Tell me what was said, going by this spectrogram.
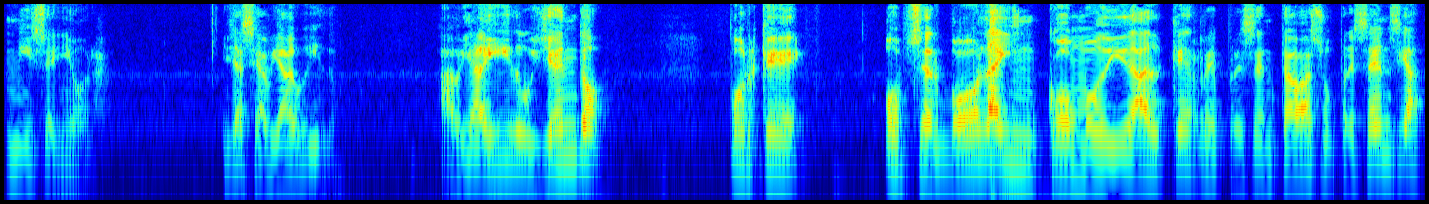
mi señora. Ella se había huido, había ido huyendo porque observó la incomodidad que representaba su presencia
